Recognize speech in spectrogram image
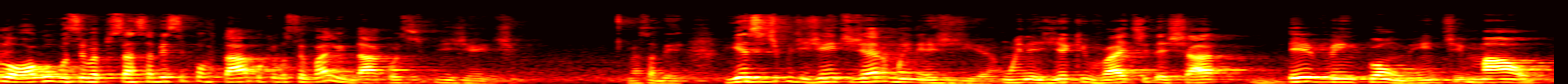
logo, você vai precisar saber se portar, porque você vai lidar com esse tipo de gente vai saber. E esse tipo de gente gera uma energia, uma energia que vai te deixar eventualmente mal,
